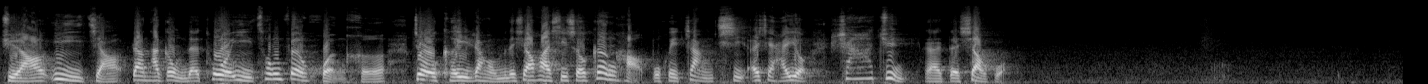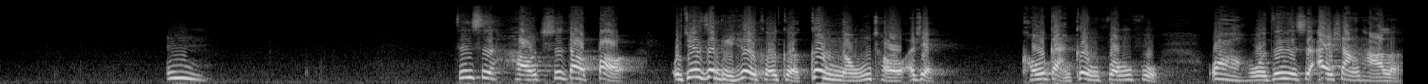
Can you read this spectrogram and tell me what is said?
嚼一嚼，让它跟我们的唾液充分混合，就可以让我们的消化吸收更好，不会胀气，而且还有杀菌呃的效果。真是好吃到爆！我觉得这比热可可更浓稠，而且口感更丰富。哇，我真的是爱上它了。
